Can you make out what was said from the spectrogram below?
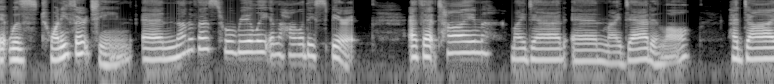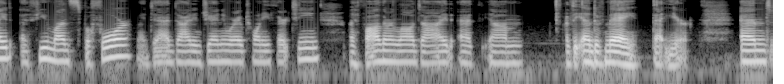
It was 2013, and none of us were really in the holiday spirit. At that time, my dad and my dad in law had died a few months before. My dad died in January of 2013. My father in law died at, um, at the end of May that year. And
